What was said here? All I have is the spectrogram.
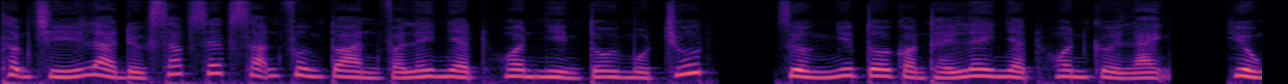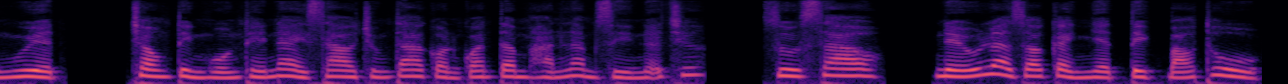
thậm chí là được sắp xếp sẵn phương toàn và lê nhật huân nhìn tôi một chút, dường như tôi còn thấy lê nhật huân cười lạnh, hiểu nguyệt, trong tình huống thế này sao chúng ta còn quan tâm hắn làm gì nữa chứ? Dù sao, nếu là do cảnh nhật tịch báo thù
